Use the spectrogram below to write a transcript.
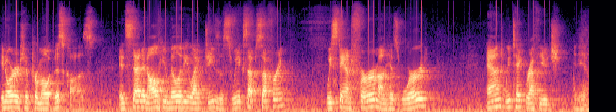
in order to promote this cause. Instead, in all humility, like Jesus, we accept suffering, we stand firm on his word, and we take refuge in him.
